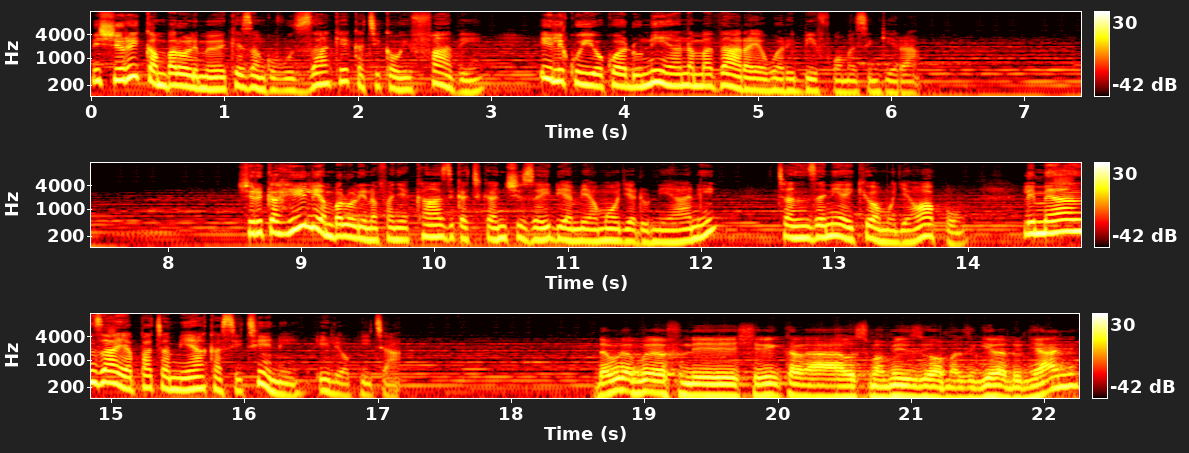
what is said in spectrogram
ni shirika ambalo limewekeza nguvu zake katika uhifadhi ili kuiokoa dunia na madhara ya uharibifu wa mazingira. Shirika hili ambalo linafanya kazi katika nchi zaidi ya mia moja duniani, Tanzania ikiwa mojawapo, limeanza yapata miaka 60 iliyopita. WWF ni shirika la usimamizi wa mazingira duniani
